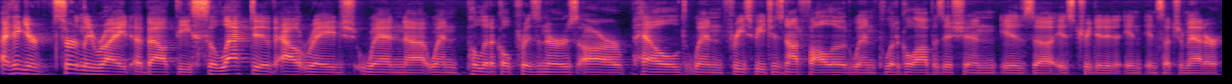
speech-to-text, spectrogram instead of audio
I think you're certainly right about the selective outrage when uh, when political prisoners are held, when free speech is not followed, when political opposition is uh, is treated in, in, such a manner.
